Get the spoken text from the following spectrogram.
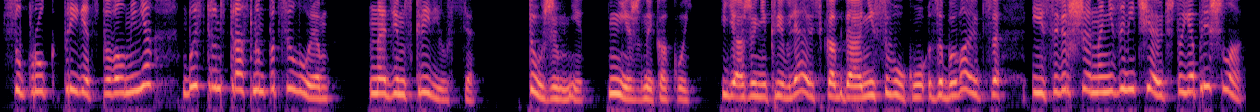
Супруг приветствовал меня быстрым страстным поцелуем. Надим скривился. Тоже мне нежный какой. Я же не кривляюсь, когда они с Вуку забываются и совершенно не замечают, что я пришла.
